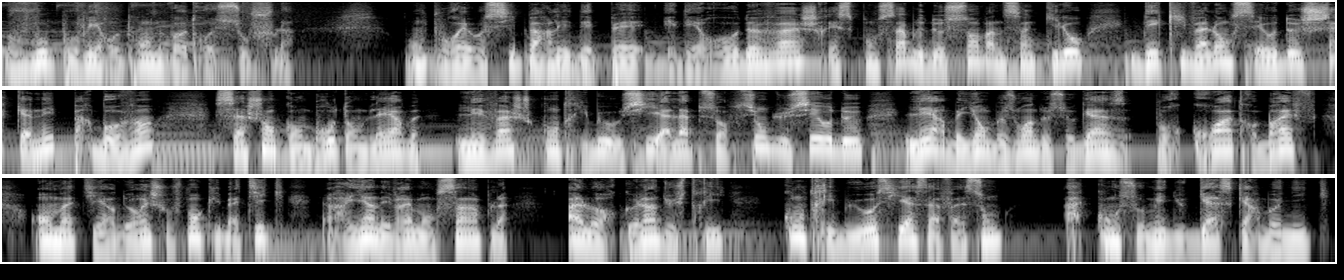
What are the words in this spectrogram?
Vous pouvez reprendre votre souffle. On pourrait aussi parler des paix et des rots de vache responsables de 125 kg d'équivalent CO2 chaque année par bovin, sachant qu'en broutant de l'herbe, les vaches contribuent aussi à l'absorption du CO2, l'herbe ayant besoin de ce gaz pour croître. Bref, en matière de réchauffement climatique, rien n'est vraiment simple, alors que l'industrie contribue aussi à sa façon à consommer du gaz carbonique.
